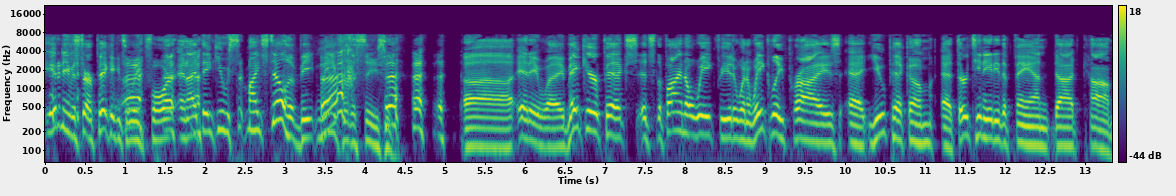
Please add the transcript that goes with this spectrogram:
you didn't even start picking until week four, and I think you might still have beaten me for the season. Uh, anyway, make your picks. It's the final week for you to win a weekly prize at You Pick 'em at 1380thefan.com.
